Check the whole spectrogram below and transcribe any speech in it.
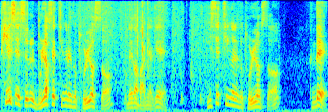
PSS를 물약 세팅을 해서 돌렸어. 내가 만약에 이 세팅을 해서 돌렸어. 근데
